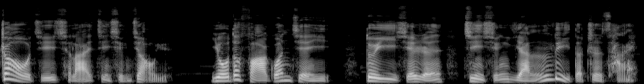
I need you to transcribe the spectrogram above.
召集起来进行教育，有的法官建议对一些人进行严厉的制裁。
